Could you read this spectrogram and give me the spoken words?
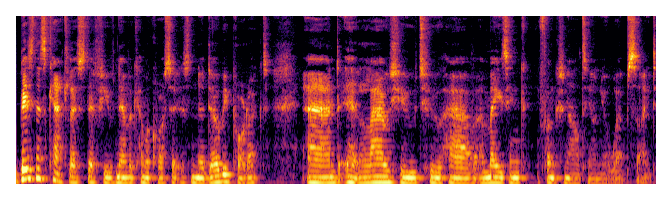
Business Catalyst, if you've never come across it, is an Adobe product and it allows you to have amazing functionality on your website.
